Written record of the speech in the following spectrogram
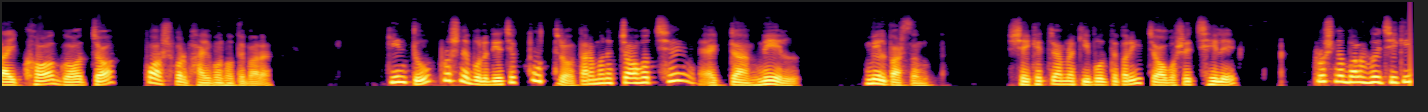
তাই খ, গ, চ পরস্পর ভাই বোন হতে পারে। কিন্তু প্রশ্নে বলে দিয়েছে পুত্র, তার মানে চ হচ্ছে একটা মেল মেল পার্সন সেক্ষেত্রে আমরা কি বলতে পারি? চ অবশ্যই ছেলে। প্রশ্ন বলা হয়েছে কি,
